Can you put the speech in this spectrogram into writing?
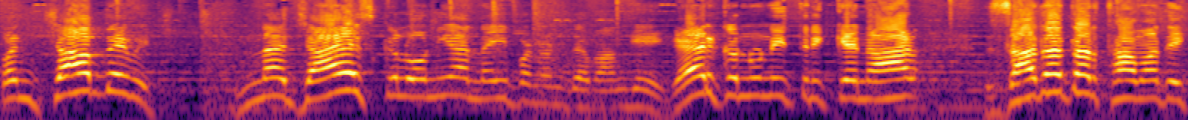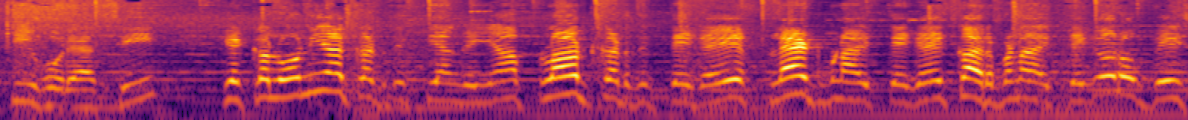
ਪੰਜਾਬ ਦੇ ਵਿੱਚ ਨਾਜਾਇਜ਼ ਕਲੋਨੀਆਂ ਨਹੀਂ ਬਣਨ ਦੇਵਾਂਗੇ। ਗੈਰ ਕਾਨੂੰਨੀ ਤਰੀਕੇ ਨਾਲ ਜ਼ਿਆਦਾਤਰ ਥਾਵਾਂ ਤੇ ਕੀ ਹੋ ਰਿਹਾ ਸੀ? ਕਿ ਕਲੋਨੀਆਂ ਕੱਟ ਦਿੱਤੀਆਂ ਗਈਆਂ, ਪਲਾਟ ਕੱਟ ਦਿੱਤੇ ਗਏ, ਫਲੈਟ ਬਣਾ ਦਿੱਤੇ ਗਏ, ਘਰ ਬਣਾ ਦਿੱਤੇ ਗਏ ਔਰ ਉਹ ਵੇਚ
